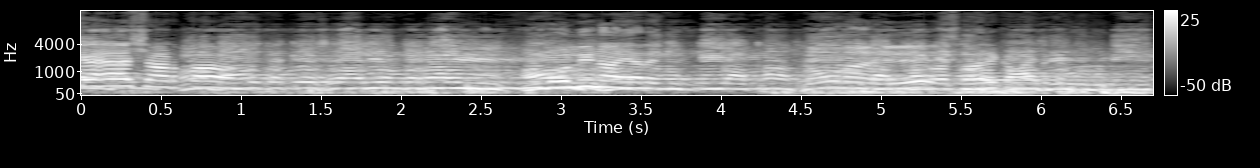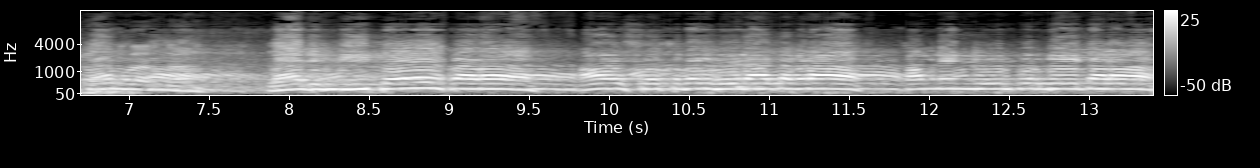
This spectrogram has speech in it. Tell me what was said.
ਕਹਿ ਛੱਡਤਾ ਬਾਲ ਚੱਕੇ ਸਵਾਰੀ ਅੰਦਰ ਆਈ ਬੋਲੀ ਨਾ ਯਾਰ। ਤੈਨੂੰ ਕੀ ਆਖਾਂ ਕੌਣ ਆ ਇਹ? ਸਾਰੇ comment ਜਗਮੀਤ ਹੈ ਮੁੰਡਾ ਲੈ ਜਗਮੀਤ ਰਾਣਾ ਆਓ ਸੁਖ ਹੋਰਾ ਤਗੜਾ ਸਾਹਮਣੇ ਨੂਰਪੁਰ ਬੇਟ ਵਾਲਾ।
